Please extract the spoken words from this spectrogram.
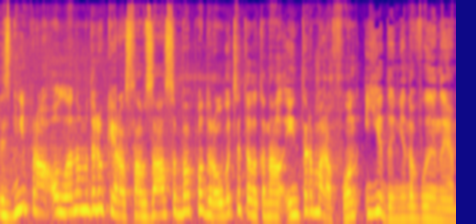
З Дніпра Олена Медалюк, Ярослав Засоба, подробиці телеканал Інтермарафон. Єдині новини.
